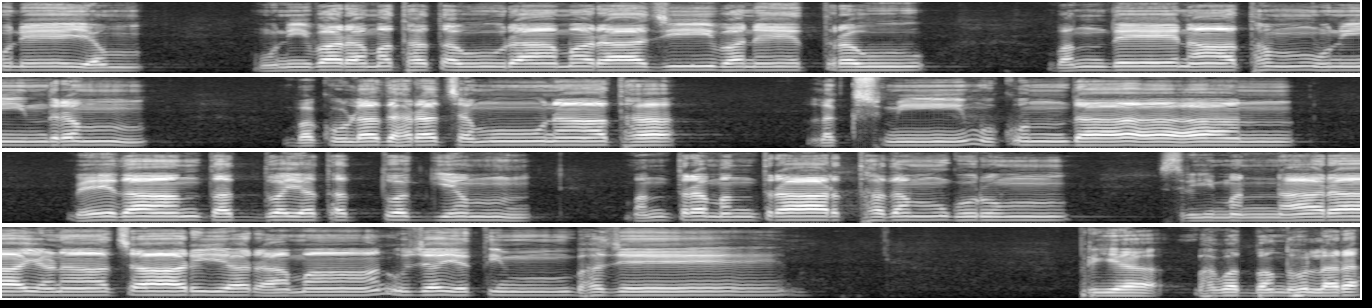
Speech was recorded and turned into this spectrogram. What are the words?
మునేయం మునివరమథతౌ రామరాజీవనేత్రౌ వందేనాథం మునీంద్రం బకుళధరచమూనాథ లక్ష్మీముకుందాన్ వేదాంతద్వయతత్వజ్ఞం మంత్రమంత్రార్థదం గురుం శ్రీమన్నారాయణాచార్య రామానుజయతిం భజే ప్రియ భగవద్బంధువులరా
